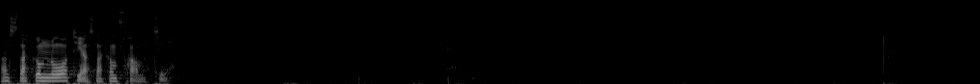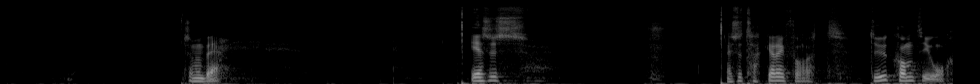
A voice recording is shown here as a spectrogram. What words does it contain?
Han snakker om nåtid, han snakker om framtid. Så vi ber. Jesus, jeg så takker deg for at du kom til jord,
